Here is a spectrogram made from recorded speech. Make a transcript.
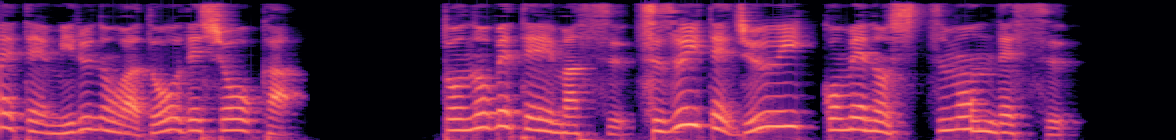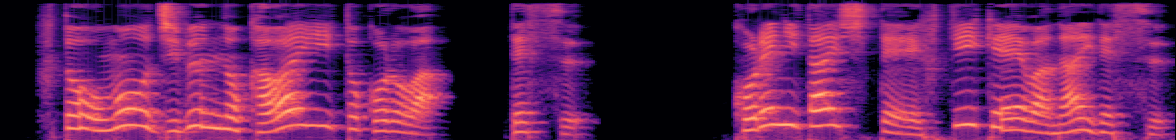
えてみるのはどうでしょうか。と述べています。続いて11個目の質問です。ふと思う自分の可愛いところは、です。これに対して FTK はないです。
